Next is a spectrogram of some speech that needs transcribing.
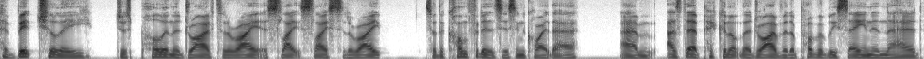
habitually just pulling a drive to the right, a slight slice to the right. So the confidence isn't quite there. Um, as they're picking up their driver, they're probably saying in their head,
